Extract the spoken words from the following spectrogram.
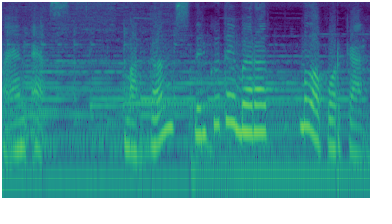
PNS. Martans dari Kutai Barat melaporkan.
